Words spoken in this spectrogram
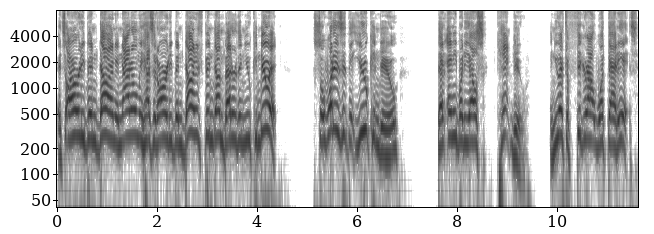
It's already been done. And not only has it already been done, it's been done better than you can do it. So, what is it that you can do that anybody else can't do? And you have to figure out what that is.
